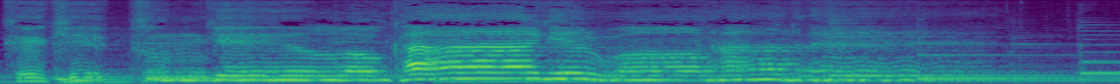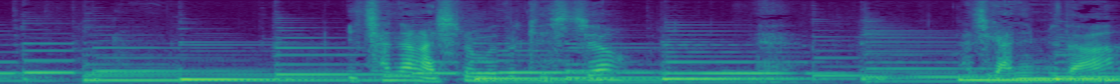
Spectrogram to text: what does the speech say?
그 깊은 길로 가길 원하네. 이 찬양 아시는 분들 계시죠? 예. 아직 아닙니다.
